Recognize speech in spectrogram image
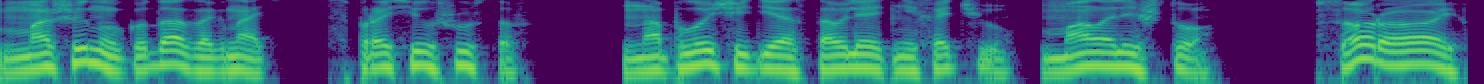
«Машину куда загнать?» – спросил Шустов. «На площади оставлять не хочу, мало ли что». «В сарай,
